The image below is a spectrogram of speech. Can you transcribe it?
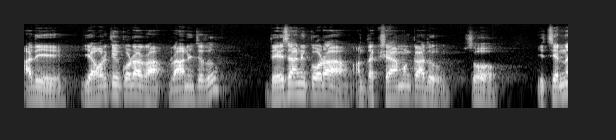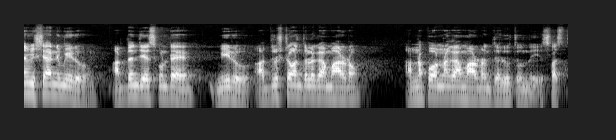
అది ఎవరికి కూడా రా రాణించదు. దేశానికి కూడా అంత క్షేమం కాదు. సో ఈ చిన్న విషయాన్ని మీరు అర్థం చేసుకుంటే మీరు అదృష్టవంతులుగా మారడం అన్నపూర్ణగా మారడం జరుగుతుంది. స్వస్తి.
